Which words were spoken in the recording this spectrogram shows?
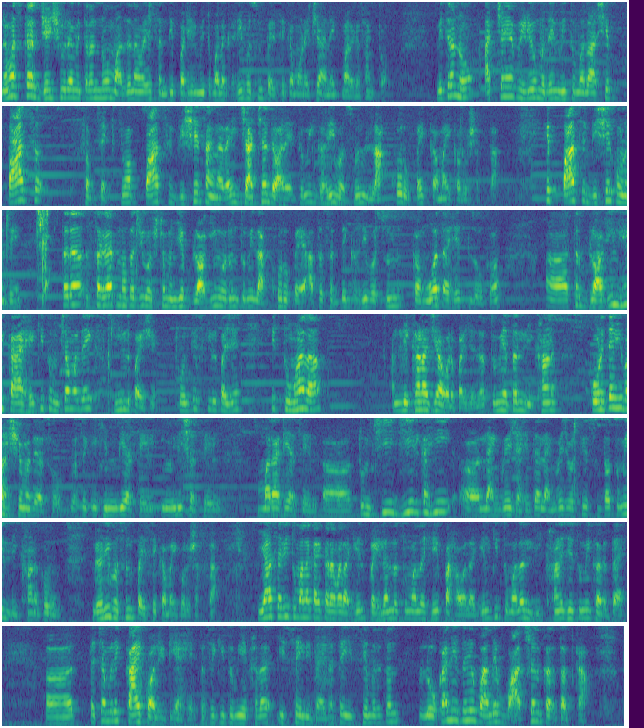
नमस्कार जय शिवराय मित्रांनो. माझं नाव आहे संदीप पाटील. मी तुम्हाला घरी बसून पैसे कमवण्याचे अनेक मार्ग सांगतो. मित्रांनो आजच्या या व्हिडिओमध्ये मी तुम्हाला असे पाच सब्जेक्ट किंवा पाच विषय सांगणार आहे ज्याच्याद्वारे तुम्ही घरी बसून लाखो रुपये कमाई करू शकता. हे पाच विषय कोणते? तर सगळ्यात महत्त्वाची गोष्ट म्हणजे ब्लॉगिंगवरून तुम्ही लाखो रुपये आता सध्या घरी बसून कमवत आहेत लोक. तर ब्लॉगिंग हे काय आहे? की तुमच्यामध्ये एक स्किल पाहिजे. कोणती स्किल पाहिजे? की तुम्हाला लिखाणाची आवड पाहिजे. जर तुम्ही आता लिखाण कोणत्याही भाषेमध्ये असो जसं की हिंदी असेल इंग्लिश असेल मराठी असेल तुमची जी काही लँग्वेज आहे त्या लँग्वेजवरती सुद्धा तुम्ही लिखाण करून घरी बसून पैसे कमाई करू शकता. यासाठी तुम्हाला काय करावं लागेल? पहिल्यांदा तुम्हाला हे पाहावं लागेल की तुम्हाला लिखाण जे तुम्ही करताय त्याच्यामध्ये काय क्वालिटी आहे? जसं की तुम्ही एखादा इस्से लिहिताय तर त्या इस्सेमध्ये तर लोकांनी ते वादे वाचन करतात का?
